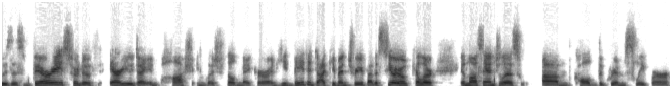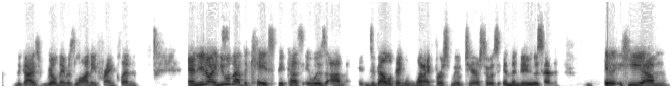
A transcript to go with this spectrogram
who's this very sort of erudite and posh English filmmaker. And he'd made a documentary about a serial killer in Los Angeles um, called The Grim Sleeper. The guy's real name is Lonnie Franklin. And, you know, I knew about the case because it was um, developing when I first moved here. So it was in the news. And it, he, um,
